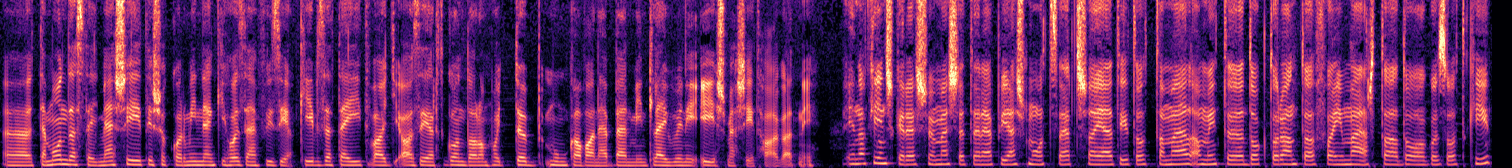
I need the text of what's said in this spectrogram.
ö, te mondasz egy mesét, és akkor mindenki hozzáfűzi a képzeteit, vagy azért gondolom, hogy több munka van ebben, mint leülni és mesét hallgatni? Én a kincskereső meseterápiás módszert sajátítottam el, amit dr. Antalfai Márta dolgozott ki.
